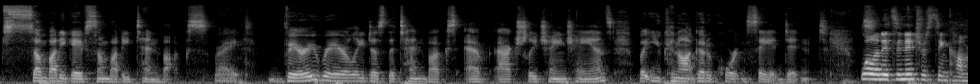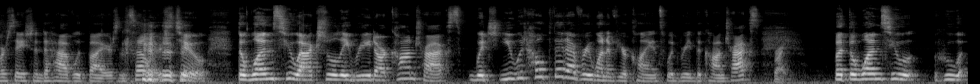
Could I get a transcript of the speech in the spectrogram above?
somebody gave somebody ten bucks. right Very rarely does the ten bucks ev- actually change hands, but you cannot go to court and say it didn't. well and it's an interesting conversation to have with buyers and sellers too the ones who actually read our contracts which you would hope that every one of your clients would read the contracts Right. but the ones who who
